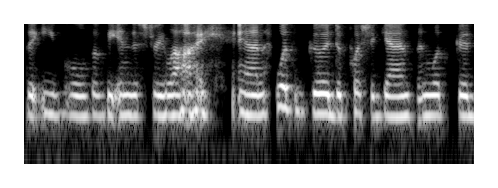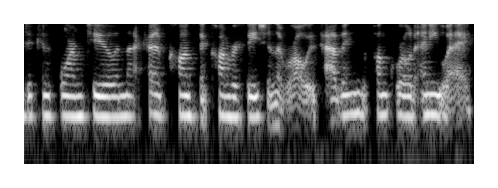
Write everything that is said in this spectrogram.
the evils of the industry lie and what's good to push against and what's good to conform to and that kind of constant conversation that we're always having in the punk world anyway.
